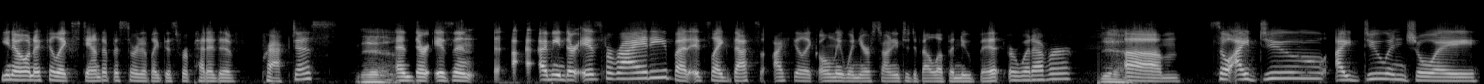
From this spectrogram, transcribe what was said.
You know, and I feel like stand up is sort of like this repetitive practice Yeah. and there isn't I- mean there is variety, but it's like that's I feel like only when you're starting to develop a new bit or whatever. yeah. Um so I do I do enjoy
